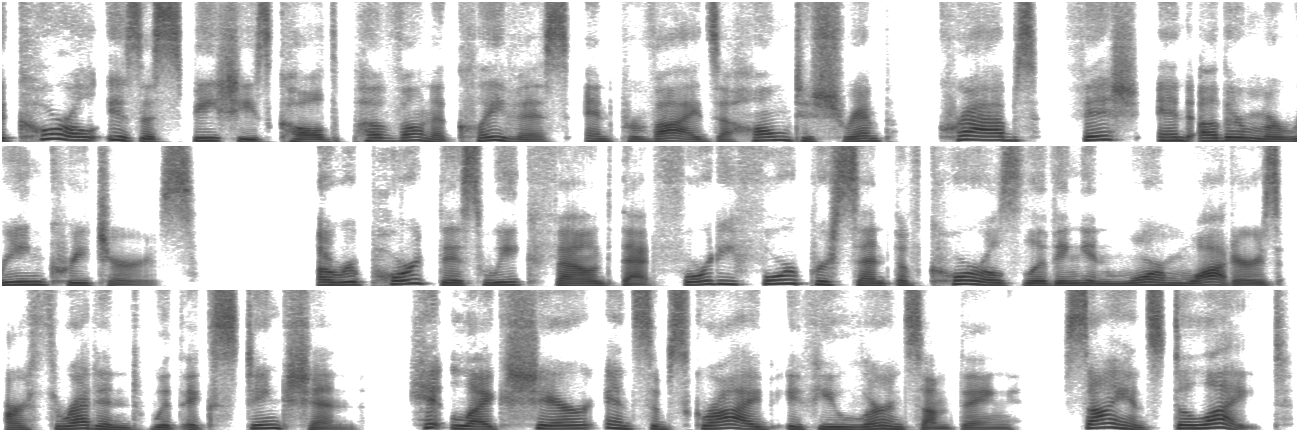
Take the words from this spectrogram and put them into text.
The coral is a species called Pavona clavus and provides a home to shrimp, crabs, fish, and other marine creatures. A report this week found that 44% of corals living in warm waters are threatened with extinction. Hit like, share, and subscribe if you learned something. Science Delight.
